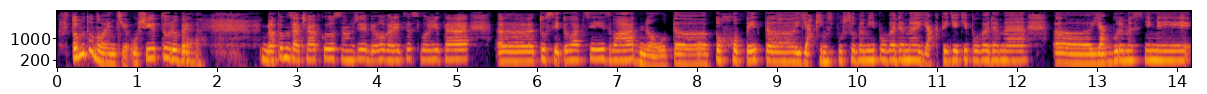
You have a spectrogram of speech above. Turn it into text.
V tomto momentě už je to dobré. Na tom začátku to samozřejmě bylo velice složité eh, tu situaci zvládnout, eh, pochopit, eh, jakým způsobem ji povedeme, jak ty děti povedeme, jak budeme s nimi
